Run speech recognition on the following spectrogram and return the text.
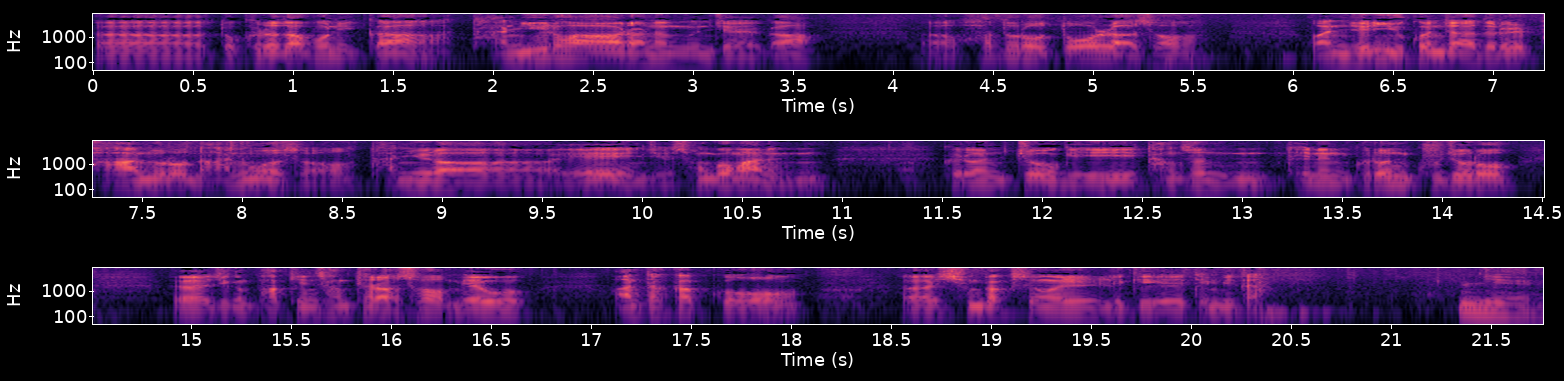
어, 또 그러다 보니까 단일화라는 문제가 어, 화두로 떠올라서 완전히 유권자들을 반으로 나누어서 단일화에 이제 성공하는 그런 쪽이 당선되는 그런 구조로 어, 지금 바뀐 상태라서 매우 안타깝고 어, 심각성을 느끼게 됩니다. 예,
